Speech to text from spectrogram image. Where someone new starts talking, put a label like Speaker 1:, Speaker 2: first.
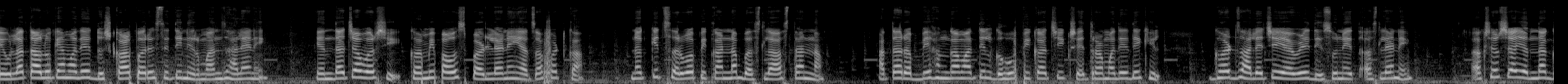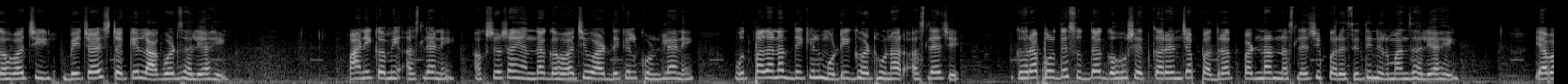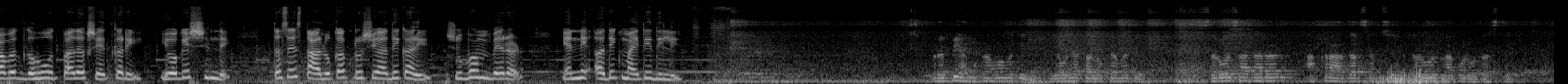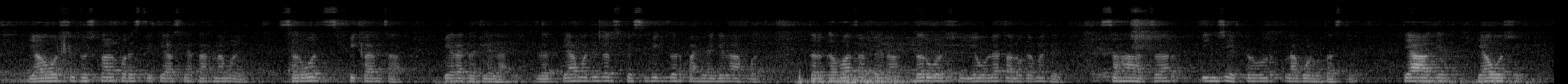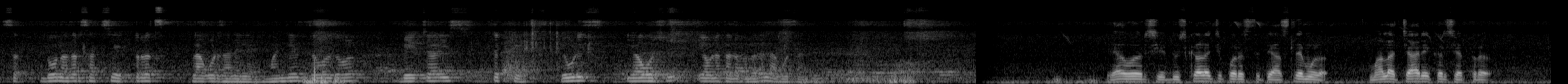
Speaker 1: येवला तालुक्यामध्ये दुष्काळ परिस्थिती निर्माण झाल्याने यंदाच्या वर्षी कमी पाऊस पडल्याने याचा फटका. नक्कीच सर्व पिकांना बसला असताना. आता रब्बी हंगामातील गहू पिकाची क्षेत्रामध्ये देखील घट झाल्याचे यावेळी दिसून येत असल्याने अक्षरशः यंदा गव्हाची बेचाळीस टक्के लागवड झाली आहे. पाणी कमी असल्याने अक्षरशः यंदा गव्हाची वाढ देखील खुंटल्याने उत्पादनात देखील मोठी घट होणार असल्याचे घरापुरते सुद्धा गहू शेतकऱ्यांच्या पदरात पडणार नसल्याची परिस्थिती निर्माण झाली आहे. याबाबत गहू उत्पादक शेतकरी योगेश शिंदे तसेच तालुका कृषी अधिकारी शुभम बेरड यांनी अधिक माहिती दिली.
Speaker 2: रब्बी हंगामामधील येवल्या तालुक्यामध्ये सर्वसाधारण अकरा हजार सातशे हेक्टरवर लागवड होत असते. यावर्षी दुष्काळ परिस्थिती असल्या कारणामुळे सर्वच पिकांचा पेरा घटलेला आहे. जर त्यामध्ये जर स्पेसिफिक जर पाहायला गेला आपण तर गव्हाचा पेरा दरवर्षी येवल्या तालुक्यामध्ये सहा हजार तीनशे हेक्टरवर लागवड होत असते. त्या आगे यावर्षी स दोन हजार सातशे हेक्टरच लागवड झालेली आहे. म्हणजे जवळजवळ बेचाळीस टक्के एवढीच यावर्षी येवला तालुक्यामध्ये लागवड झाली.
Speaker 3: यावर्षी दुष्काळाची परिस्थिती असल्यामुळं मला चार एकर क्षेत्र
